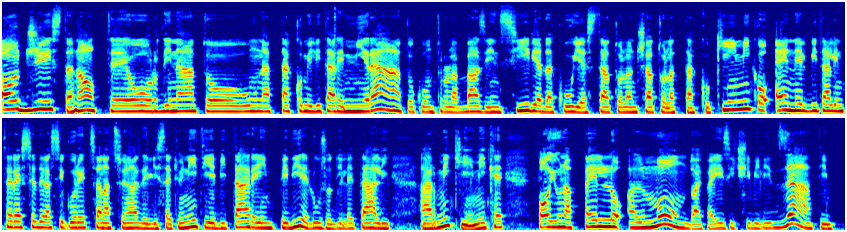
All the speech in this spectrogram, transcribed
Oggi, stanotte, ho ordinato un attacco militare mirato contro la base in Siria da cui è stato lanciato l'attacco chimico. È nel vitale interesse della sicurezza nazionale degli Stati Uniti evitare e impedire l'uso di letali armi chimiche. Poi un appello al mondo, ai paesi civilizzati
